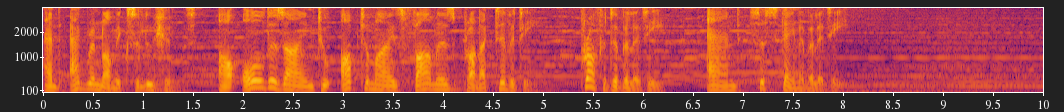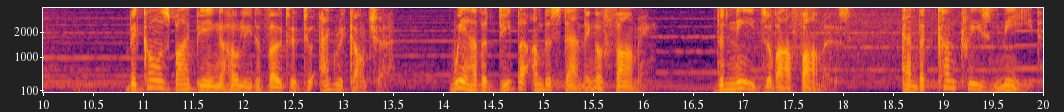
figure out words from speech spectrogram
and agronomic solutions are all designed to optimize farmers' productivity, profitability and sustainability. Because by being wholly devoted to agriculture, we have a deeper understanding of farming, the needs of our farmers, and the country's need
